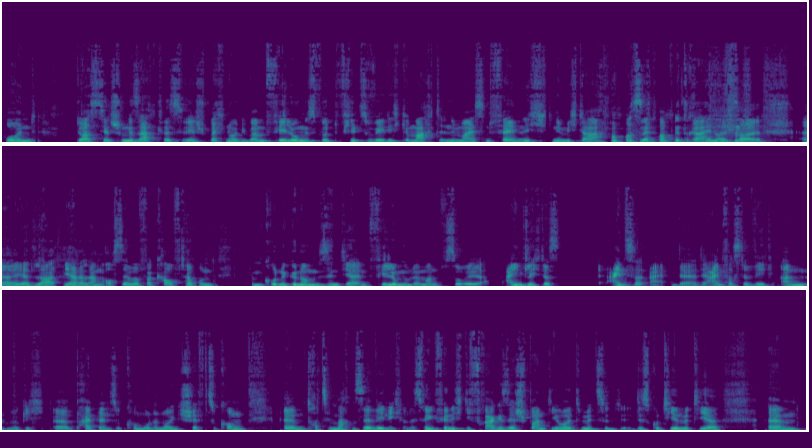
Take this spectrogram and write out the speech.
Und Du hast jetzt schon gesagt, Chris, wir sprechen heute über Empfehlungen. Es wird viel zu wenig gemacht in den meisten Fällen. Ich nehme mich da einfach mal selber mit rein, weil ich äh, ja, jahrelang auch selber verkauft habe. Und im Grunde genommen sind ja Empfehlungen, wenn man so will, eigentlich das der, der einfachste Weg an wirklich äh, Pipeline zu kommen oder Neugeschäft zu kommen. Ähm, trotzdem machen es sehr wenig. Und deswegen finde ich die Frage sehr spannend, die heute mit zu diskutieren mit dir. Ähm,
